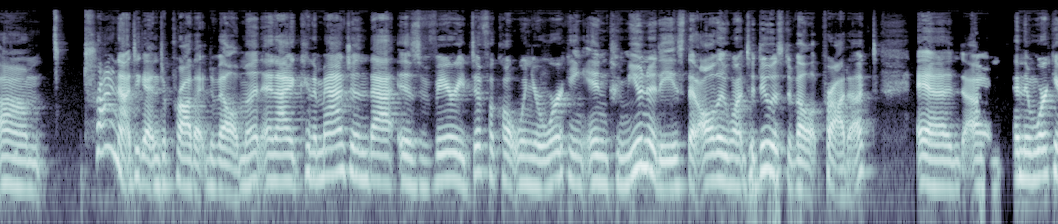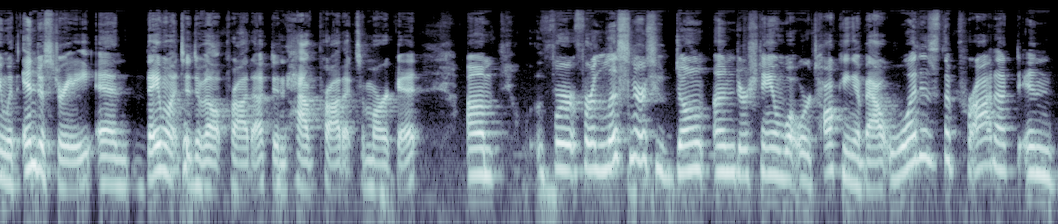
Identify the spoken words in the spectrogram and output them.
um, try not to get into product development, and I can imagine that is very difficult when you're working in communities that all they want to do is develop product and um, and then working with industry and they want to develop product and have product to market um, for for listeners who don't understand what we're talking about, what is the product in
